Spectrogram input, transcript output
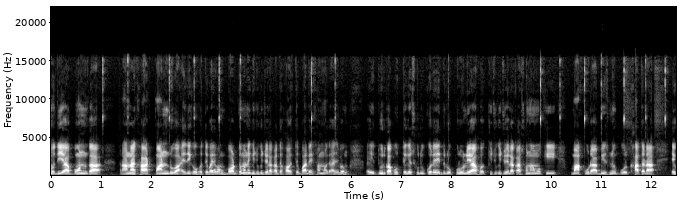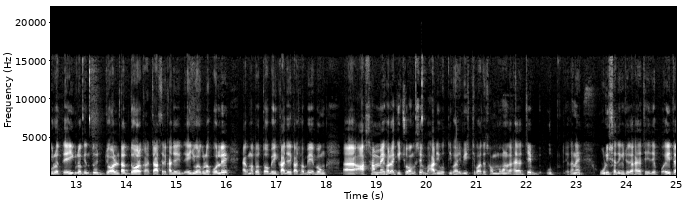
নদিয়া, বনগা রানাঘাট, পান্ডুয়া এদিকেও হতে পারে এবং বর্ধমানে কিছু কিছু এলাকাতে হতে পারে সম্ভবত আছে এবং এই দুর্গাপুর থেকে শুরু করে পুরুলিয়া কিছু কিছু এলাকা সোনামুখী, বাঁকুড়া, বিষ্ণুপুর, খাতড়া এগুলোতে। এইগুলো কিন্তু জলটা দরকার, চাষের কাজে এই জলগুলো হলে একমাত্র তবেই কাজের কাজ হবে এবং আসাম মেঘালয় কিছু অংশে ভারী, অতি ভারী বৃষ্টিপাতের সম্ভাবনা দেখা যাচ্ছে। এখানে উড়িষ্যাতে কিছু দেখা যাচ্ছে। এই যে এইটা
